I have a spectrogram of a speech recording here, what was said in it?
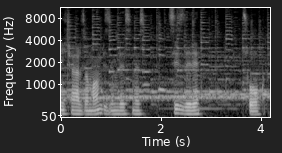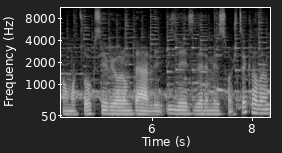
İyi ki her zaman bizimlesiniz. Sizleri çok ama çok seviyorum değerli izleyicilerimiz. Hoşçakalın.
